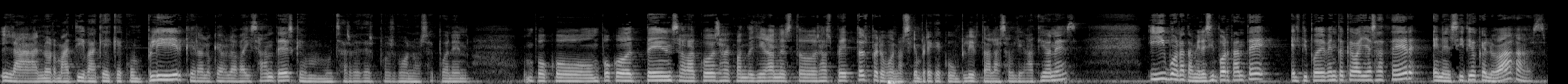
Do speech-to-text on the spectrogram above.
la normativa que hay que cumplir, que era lo que hablabais antes, que muchas veces, pues bueno, se ponen un poco, un poco tensa la cosa cuando llegan estos aspectos, pero bueno, siempre hay que cumplir todas las obligaciones. Y bueno, también es importante el tipo de evento que vayas a hacer en el sitio que lo hagas.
